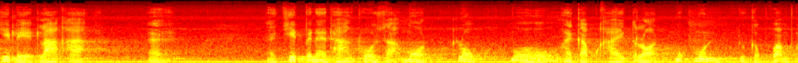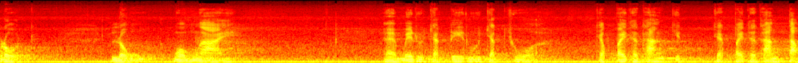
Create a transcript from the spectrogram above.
กิเลสราคะคิดไปในทางโทสะโมดโลภโมโหให้กับใครตลอดมุกมุ่นอยู่กับความโกรธ หลงงมงาย ไม่รู้จักดีรู้จักชั่ว จะไปทางจิต จะไปแต่ทางต่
